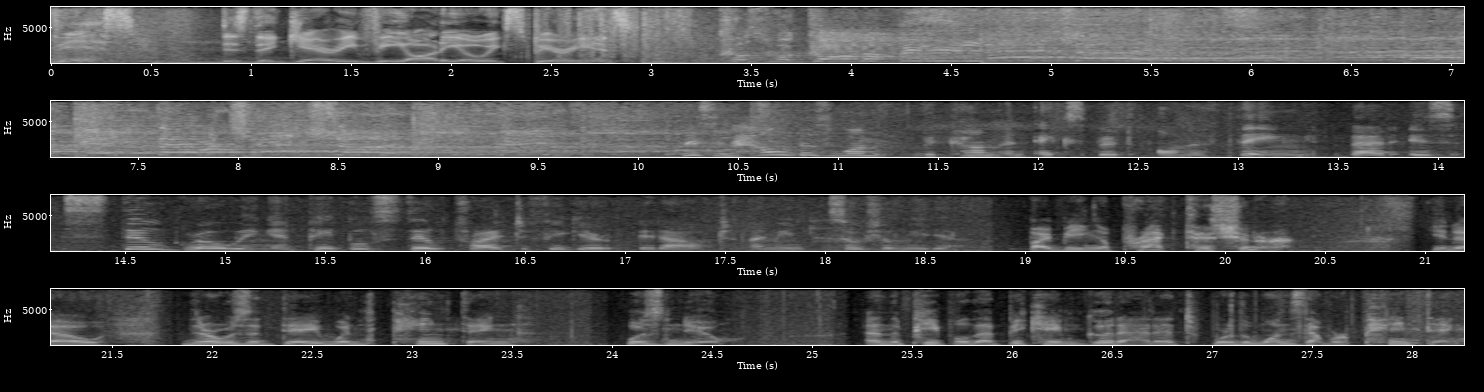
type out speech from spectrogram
This is the Gary Vee audio experience. Cause we're gonna be legends. Gonna get their attention. Listen, how does one become an expert on a thing that is still growing and people still try to figure it out? I mean, social media. by being a practitioner. You know, there was a day when painting was new, and the people that became good at it were the ones that were painting.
